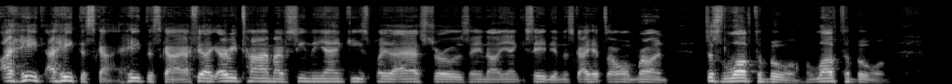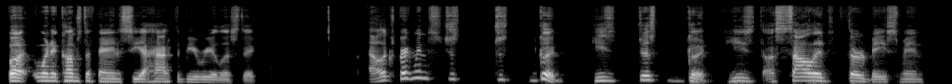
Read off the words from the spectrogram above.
I hate I hate this guy. I hate this guy. I feel like every time I've seen the Yankees play the Astros in uh, Yankee Stadium, this guy hits a home run. Just love to boo him. Love to boo him. But when it comes to fantasy, I have to be realistic. Alex Bregman's just just good. He's just good. He's a solid third baseman.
